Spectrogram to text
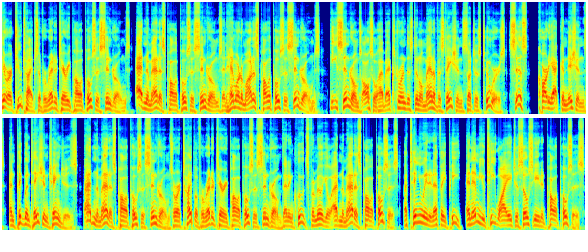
There are two types of hereditary polyposis syndromes, adenomatous polyposis syndromes and hamartomatous polyposis syndromes. These syndromes also have extraintestinal manifestations such as tumors, cysts, cardiac conditions, and pigmentation changes. Adenomatous polyposis syndromes are a type of hereditary polyposis syndrome that includes familial adenomatous polyposis, attenuated FAP, and MUTYH-associated polyposis.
